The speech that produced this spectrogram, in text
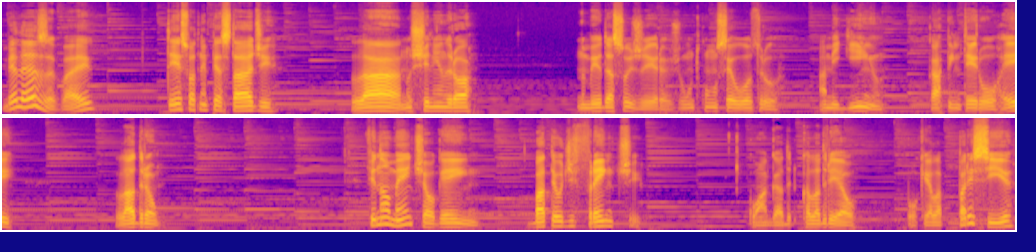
Beleza, vai ter sua tempestade lá no Chilindró, no meio da sujeira, junto com o seu outro amiguinho, carpinteiro ou rei, ladrão. Finalmente alguém bateu de frente com a Galadriel, porque ela parecia,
